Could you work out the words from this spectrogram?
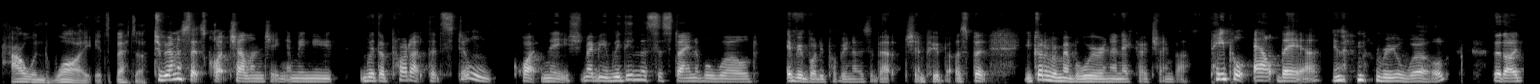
how and why it's better? To be honest that's quite challenging. I mean you with a product that's still quite niche. Maybe within the sustainable world, everybody probably knows about shampoo bars, but you've got to remember we're in an echo chamber. People out there in the real world that I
